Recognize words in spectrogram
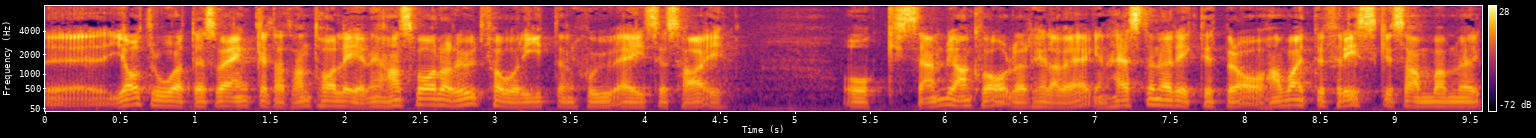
Eh, Jag tror att det är så enkelt att han tar ledningen. Han svarar ut favoriten 7 Aces High. Och sen blir han kvar där hela vägen. Hästen är riktigt bra. Han var inte frisk i samband med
